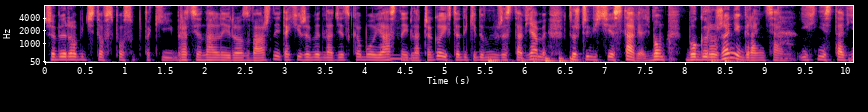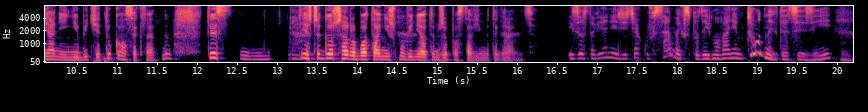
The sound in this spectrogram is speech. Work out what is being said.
żeby robić to w sposób taki racjonalny i rozważny i taki, żeby dla dziecka było jasne i dlaczego. I wtedy, kiedy mówimy, że stawiamy, to rzeczywiście jest stawiać, bo, bo grożenie granicami, ich niestawianie i niebycie tu konsekwentnym, to jest mm, Tak. jeszcze gorsza robota niż mówienie o tym, że postawimy te granice. I zostawianie dzieciaków samych z podejmowaniem trudnych decyzji, Mm,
